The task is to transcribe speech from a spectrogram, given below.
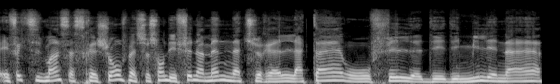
effectivement, ça se réchauffe, mais ce sont des phénomènes naturels. La Terre, au fil des, millénaires,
